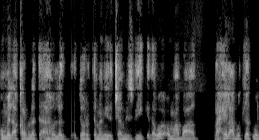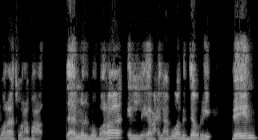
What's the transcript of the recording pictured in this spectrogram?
هم الأقرب للتاهل للدور الثمانية لل Champions League إذا وقعوا مع بعض راح يلعبوا ثلاث مباريات ورا بعض لأنه المباراة اللي راح يلعبوها بالدوري بين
